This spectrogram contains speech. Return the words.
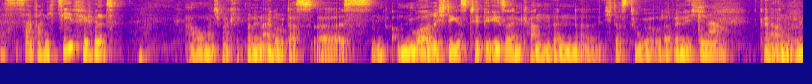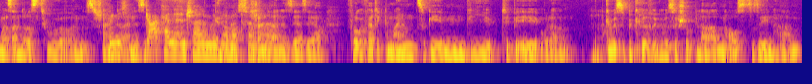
das ist einfach nicht zielführend. Aber manchmal kriegt man den Eindruck, dass äh, es nur richtiges TPE sein kann, wenn äh, ich das tue oder wenn ich, genau. keine Ahnung, irgendwas anderes tue. Und es scheint wenn da eine sehr. gar keine Entscheidung mehr genau, selber treffe. Es scheint da eine sehr, sehr vorgefertigte Meinung zu geben, wie TPE oder gewisse Begriffe, gewisse Schubladen auszusehen haben.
